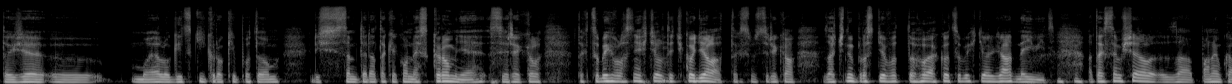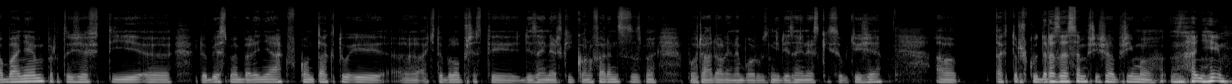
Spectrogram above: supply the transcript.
Takže uh, moje logické kroky potom, když jsem teda tak jako neskromně si řekl, tak co bych vlastně chtěl teďko dělat, tak jsem si říkal, začnu prostě od toho, jako co bych chtěl dělat nejvíc. A tak jsem šel za panem Kabaněm, protože v té uh, době jsme byli nějak v kontaktu i, uh, ať to bylo přes ty designerské konference, co jsme pořádali, nebo různé designerské soutěže. A tak trošku drze jsem přišel přímo za ním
